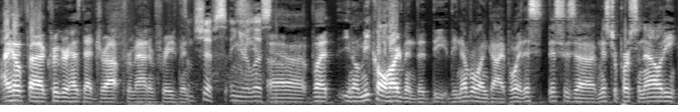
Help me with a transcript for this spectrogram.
I hope uh, Kruger has that drop from Adam Friedman. Some shifts in your list. Uh, but you know, Mecole Hardman, the, the the number one guy. Boy, this this is uh, Mr. Personality.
